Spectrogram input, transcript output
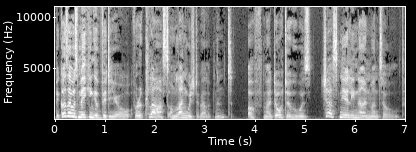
because I was making a video for a class on language development of my daughter who was just nearly nine months old.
